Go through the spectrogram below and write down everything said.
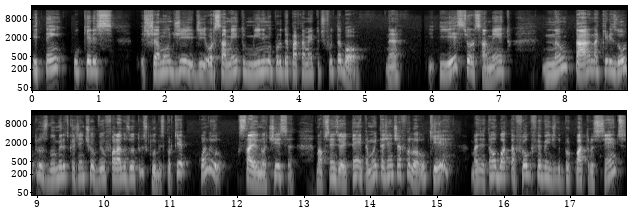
E tem o que eles chamam de, de orçamento mínimo para o departamento de futebol, né? E, e esse orçamento não está naqueles outros números que a gente ouviu falar dos outros clubes, porque quando saiu notícia 980, muita gente já falou o quê? Mas então o Botafogo foi vendido por 400,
